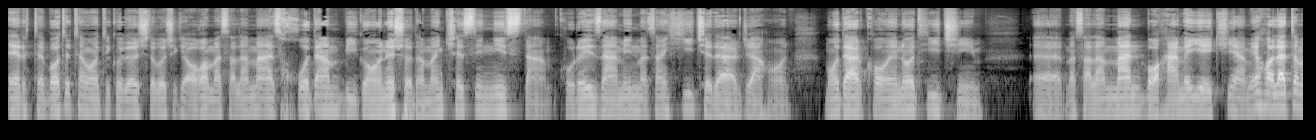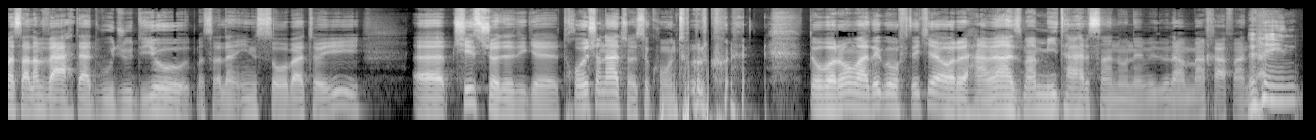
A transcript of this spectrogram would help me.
ارتباط تماتیکو داشته باشه که آقا مثلا من از خودم بیگانه شدم من کسی نیستم کره زمین مثلا هیچه در جهان ما در کائنات هیچیم مثلا من با همه یکی هم یه حالت مثلا وحدت وجودی و مثلا این صحبتایی چیز شده دیگه. خودشو نتونسته کنترل کنه. دوباره اومده گفته که آره همه از من میترسن و نمی‌دونم من خفن این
